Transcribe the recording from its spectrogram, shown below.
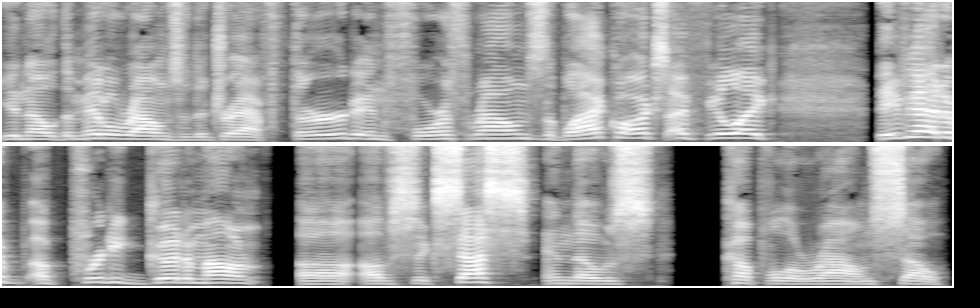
you know, the middle rounds of the draft, third and fourth rounds. The Blackhawks, I feel like they've had a, a pretty good amount uh, of success in those couple of rounds. So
